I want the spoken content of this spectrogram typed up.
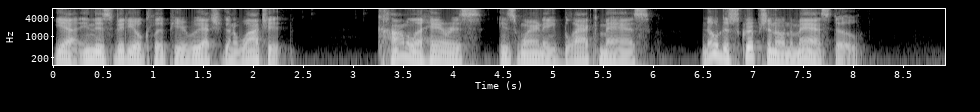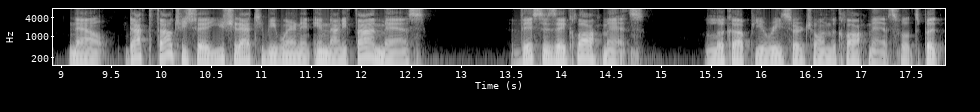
Yeah, in this video clip here, we're actually going to watch it. Kamala Harris is wearing a black mask. No description on the mask, though. Now, Dr. Fauci said you should actually be wearing an N95 mask. This is a cloth mask. Look up your research on the cloth mask, folks. But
